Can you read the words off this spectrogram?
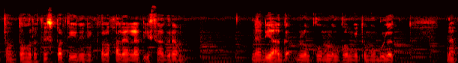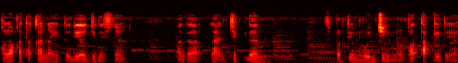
contoh hurufnya seperti ini nih. Kalau kalian lihat Instagram, nah dia agak melengkung-melengkung gitu membulat. Nah, kalau katakana itu dia jenisnya agak lancip dan seperti meruncing, mengkotak gitu ya.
